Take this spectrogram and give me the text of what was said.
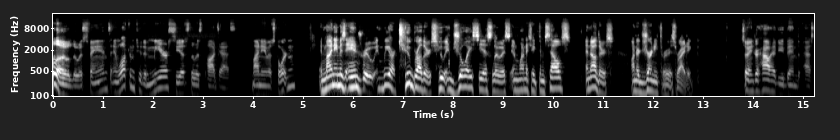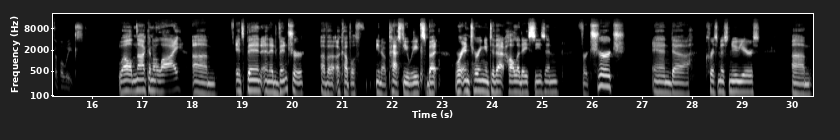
Hello, Lewis fans, and welcome to the Mere C.S. Lewis podcast. My name is Thornton. And my name is Andrew, and we are two brothers who enjoy C.S. Lewis and want to take themselves and others on a journey through his writing. So, Andrew, how have you been the past couple weeks? Well, not gonna lie, um, it's been an adventure of a, a couple of you know past few weeks, but we're entering into that holiday season for church and uh, Christmas, New Year's. Um,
